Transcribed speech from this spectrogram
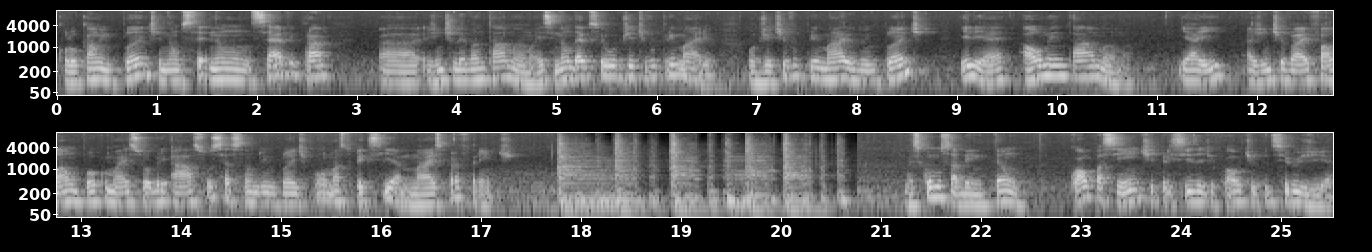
colocar um implante não, se, não serve para uh, ah, a gente levantar a mama. Esse não deve ser o objetivo primário. O objetivo primário do implante ele é aumentar a mama. E aí a gente vai falar um pouco mais sobre a associação do implante com a mastopexia mais para frente. Mas como saber então qual paciente precisa de qual tipo de cirurgia?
